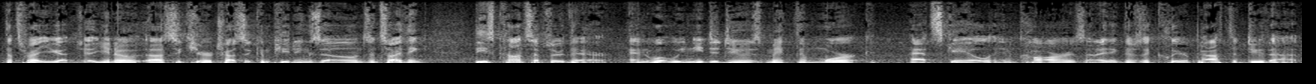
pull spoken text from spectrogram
That's right. You got you know uh, secure, trusted computing zones, and so I think these concepts are there. And what we need to do is make them work at scale in cars, and I think there's a clear path to do that.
